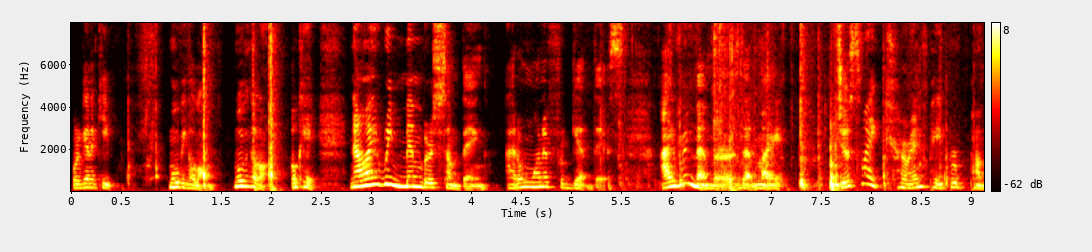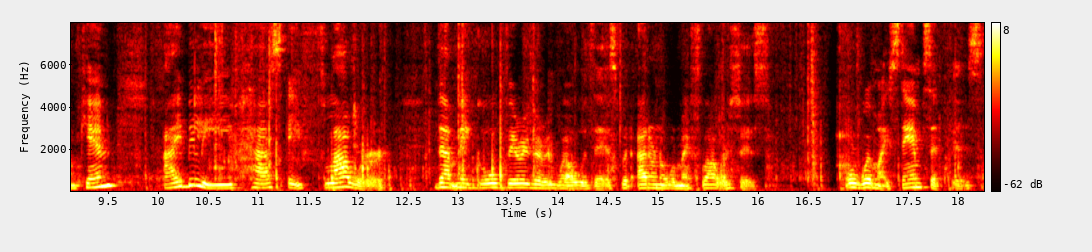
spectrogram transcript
We're going to keep moving along. Moving along. Okay, now I remember something. I don't want to forget this. I remember that my, just my current paper pumpkin, I believe has a flower that may go very, very well with this. But I don't know where my flowers is or where my stamp set is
